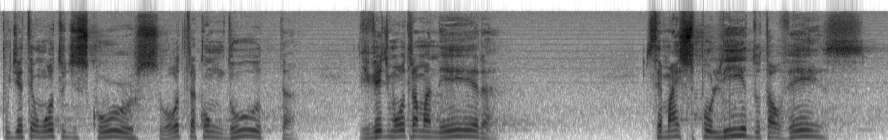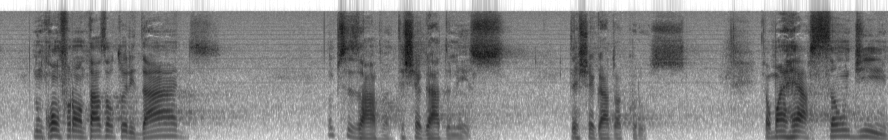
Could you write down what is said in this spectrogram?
Podia ter um outro discurso, outra conduta, viver de uma outra maneira, ser mais polido, talvez não confrontar as autoridades. Não precisava ter chegado nisso, ter chegado à cruz. É uma reação de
